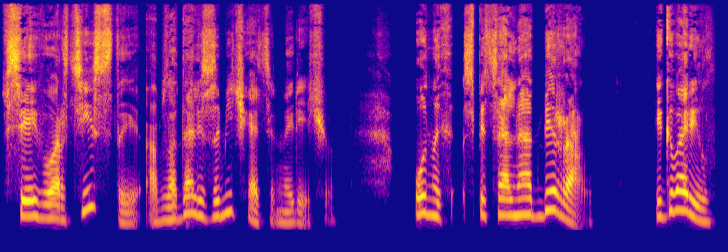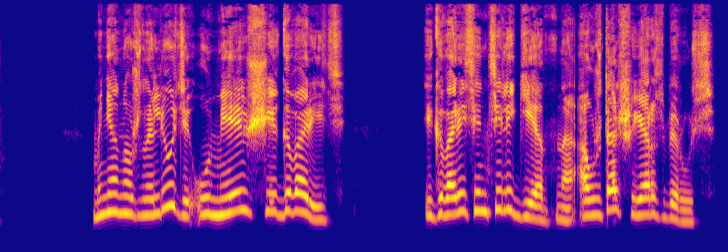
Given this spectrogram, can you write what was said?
Все его артисты обладали замечательной речью. Он их специально отбирал и говорил, «Мне нужны люди, умеющие говорить, и говорить интеллигентно, а уж дальше я разберусь».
